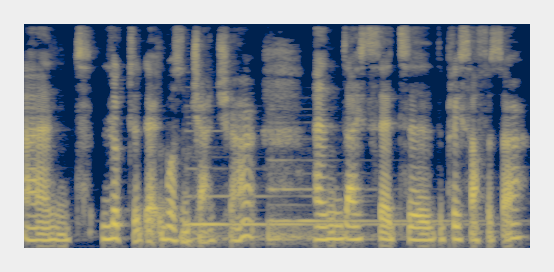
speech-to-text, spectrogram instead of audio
and looked at it. It wasn't Chad's shirt. And I said to the police officer,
